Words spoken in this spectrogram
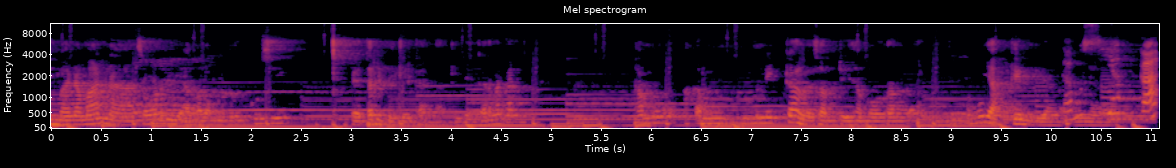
di mana-mana. Sorry ya kalau menurutku sih better dipikirkan lagi deh. Karena kan kamu akan menikah loh someday sama orang kayak gitu. Kamu yakin dia kamu punya siapkah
